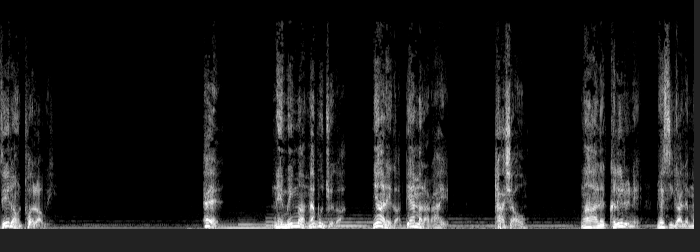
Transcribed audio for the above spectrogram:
ဈေးတောင်ထွက်လာပြီဟမ်ဘာဖြစ်လို့လဲဟာငါပူကျွယ်လေအိမ်ဟဲ့နေမိမမက်ပူကျွေကညတဲ့ကပြန်မလာတာဟဲ့ထရှောင်းငါကလည်းကလေးတွေနဲ့မျက်စိကလည်းမ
